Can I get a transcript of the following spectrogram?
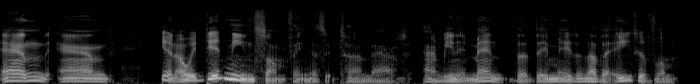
And and you know, it did mean something as it turned out. I mean, it meant that they made another eight of them.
